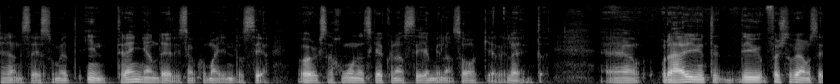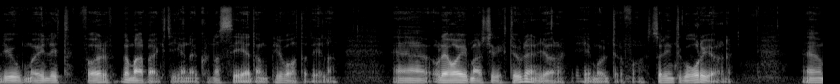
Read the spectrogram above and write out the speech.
känner sig som ett inträngande, liksom komma in och se organisationen ska kunna se mina saker eller inte. Eh, och det här är ju inte, det är ju, först och främst är det omöjligt för de här verktygen att kunna se den privata delen. Eh, och det har ju med arkitekturen att göra i Multireform, så det inte går att göra det. Eh,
